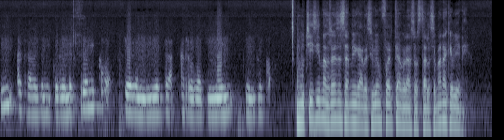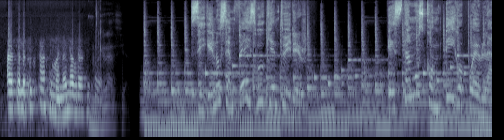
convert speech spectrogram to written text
y a través de mi correo electrónico gmail.com. Muchísimas gracias amiga, recibe un fuerte abrazo. Hasta la semana que viene. Hasta la próxima semana. Un abrazo. Gracias. Síguenos en Facebook y en Twitter. Estamos contigo, Puebla.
